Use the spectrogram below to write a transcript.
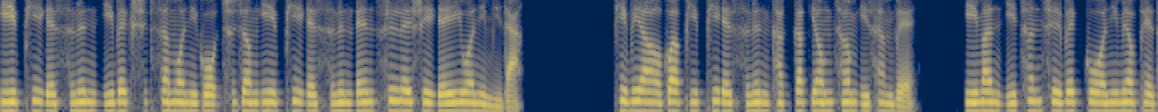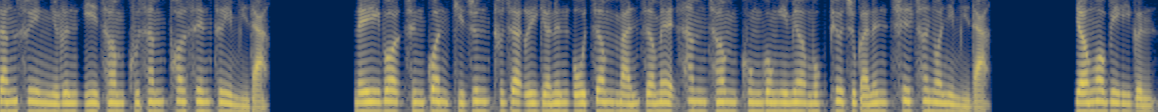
EPS는 213원이고 추정 EPS는 N/A1입니다. PBR과 BPS는 각각 0.23배, 22,709원이며 배당 수익률은 2.93%입니다. 네이버 증권 기준 투자 의견은 5점 만점에 3.00이며 목표 주가는 7천원입니다. 영업이익은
